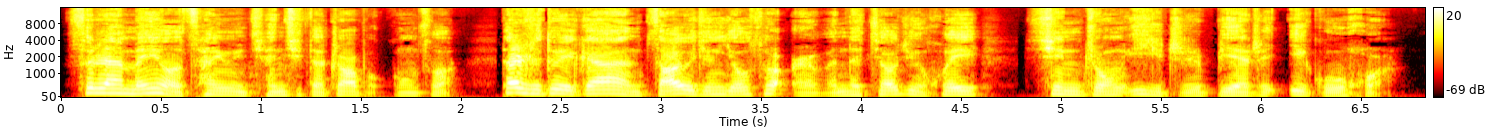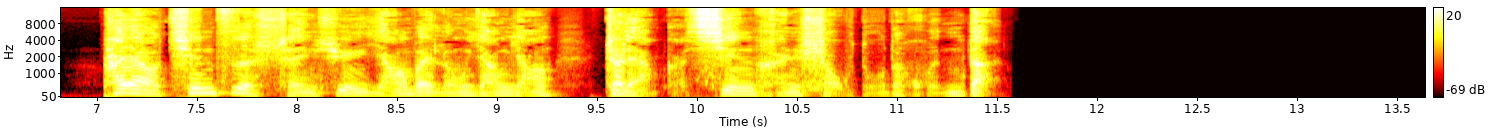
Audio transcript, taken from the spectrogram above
虽然没有参与前期的抓捕工作，但是对该案早已经有所耳闻的焦俊辉心中一直憋着一股火，他要亲自审讯杨伟龙、杨洋这两个心狠手毒的混蛋。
